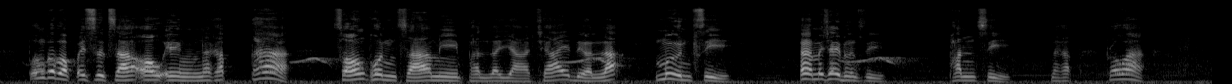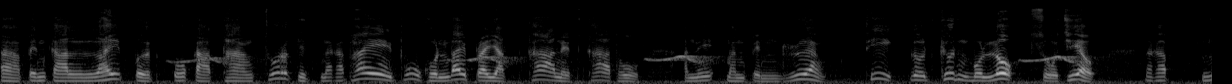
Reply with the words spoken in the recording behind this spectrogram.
ๆ ผมก็บอกไปศึกษาเอาเองนะครับ ถ้าสองคนสามีภรรยาใช้เดือนละหมื่นสี่ไม่ใช่หมื่นสี่พันสี่ นะครับ เพราะว่าเป็นการไลฟ์เปิดโอกาสทางธุรกิจนะครับ ให้ผู้คนได้ประหยัดค่าเน็ตค่าโทรอันนี้มันเป็นเรื่องที่เกิดขึ้นบนโลกโซเชียลนะครับอื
